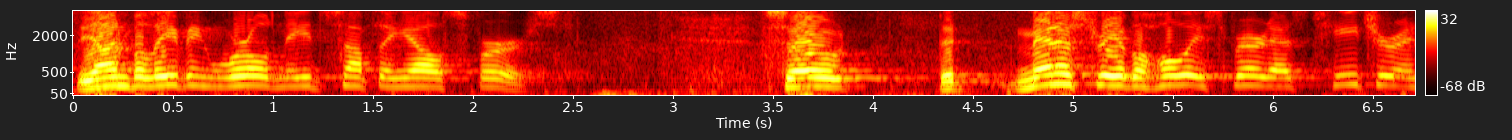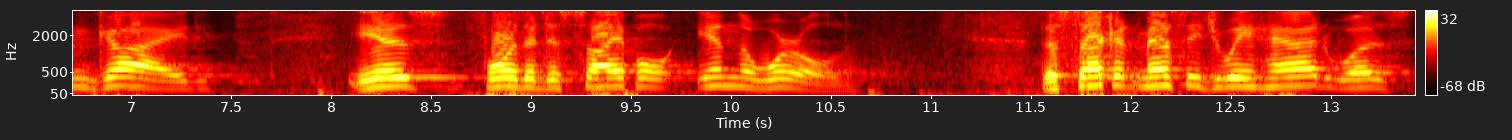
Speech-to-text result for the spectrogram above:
The unbelieving world needs something else first. So, the ministry of the Holy Spirit as teacher and guide is for the disciple in the world. The second message we had was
